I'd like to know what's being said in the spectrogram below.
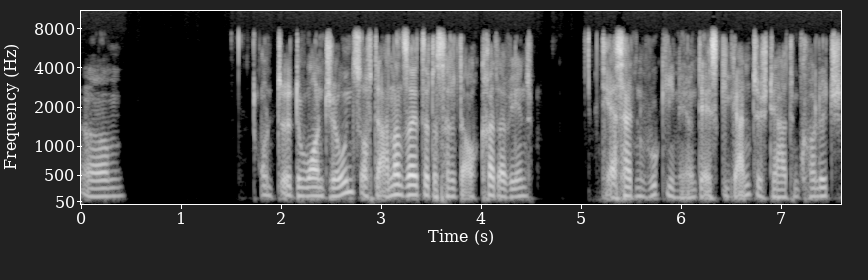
Ähm, und äh, DeWan Jones auf der anderen Seite, das hattet ihr auch gerade erwähnt, der ist halt ein Rookie ne? und der ist gigantisch. Der hat im College,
